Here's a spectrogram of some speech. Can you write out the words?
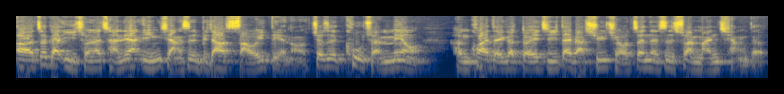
呃，这个乙醇的产量影响是比较少一点哦，就是库存没有很快的一个堆积，代表需求真的是算蛮强的。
